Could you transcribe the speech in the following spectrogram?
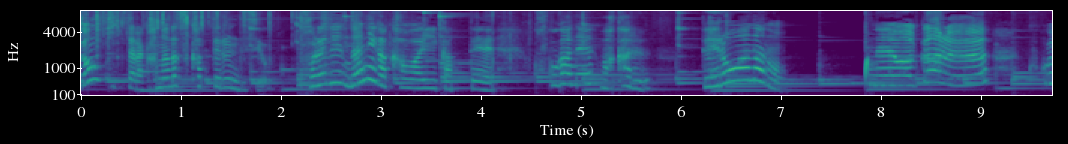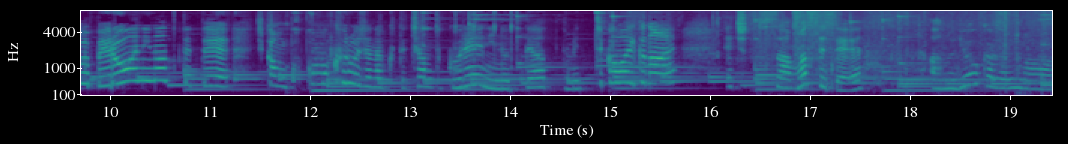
ドンキ行ったら必ず買ってるんですよ。これね何が可愛いかってここがねわかる。ベロアなの。ねわかる？がベロアになっててしかもここも黒じゃなくてちゃんとグレーに塗ってあってめっちゃ可愛くない？えちょっとさ待ってて。あの涼香が今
